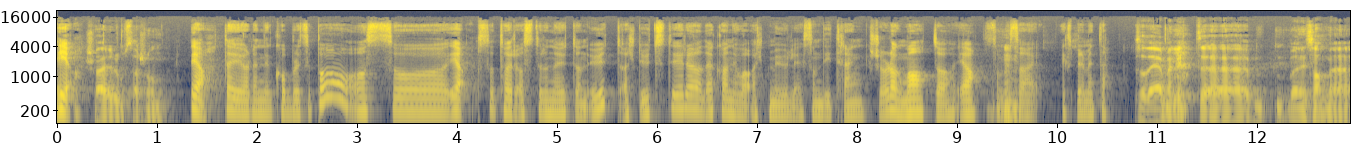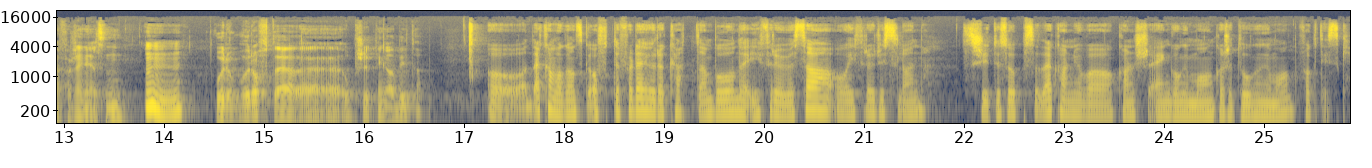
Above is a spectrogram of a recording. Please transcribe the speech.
Ja, svære romstasjonen. ja det gjør den. Den kobler seg på, og så, ja, så tar astronautene ut alt utstyret, og det kan jo være alt mulig som de trenger. Sjøl òg mat og, ja, som jeg sa, eksperimentet. Så det er med litt uh, den samme forsendelsen. Hvor, hvor ofte er det oppskytinga dit, da? Og det kan være ganske ofte, for det er jo raketter både fra USA og fra Russland skytes opp, så det kan jo være kanskje en gang i måneden, kanskje to ganger i måneden, faktisk.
